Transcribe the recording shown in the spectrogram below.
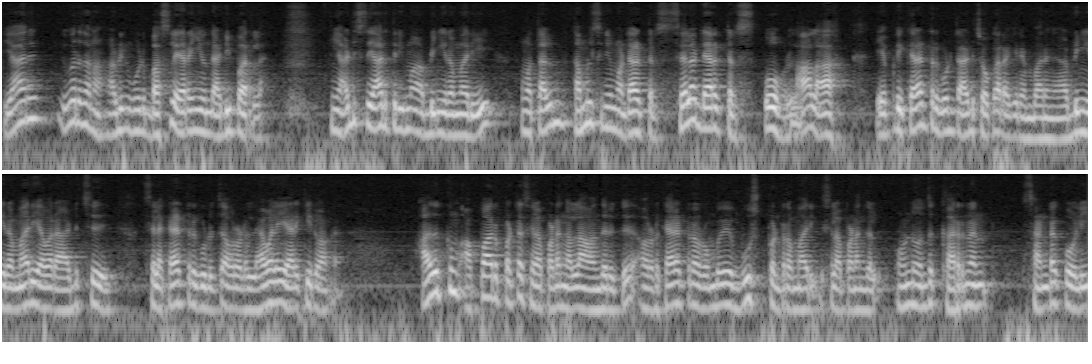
யார்? இவர் தானா அப்படின்னு கூடி பஸ்ஸில் இறங்கி வந்து அடிப்பார்ல. நீ அடிச்சது யார் தெரியுமா? அப்படிங்கிற மாதிரி நம்ம தமிழ் தமிழ் சினிமா டேரக்டர்ஸ் சில டேரக்டர்ஸ் ஓ லாலா எப்படி கேரக்டர் கொடுத்து அடித்து உட்கார வைக்கிறேன் பாருங்க அப்படிங்கிற மாதிரி அவரை அடித்து சில கேரக்டர் கொடுத்து அவரோட லெவலே இறக்கிடுவாங்க. அதுக்கும் அப்பாற்பட்ட சில படங்கள்லாம் வந்திருக்கு. அவரோட கேரக்டரை ரொம்பவே பூஸ்ட் பண்ணுற மாதிரி சில படங்கள். ஒன்று வந்து கர்ணன் சண்டைக்கோழி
